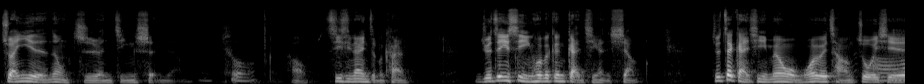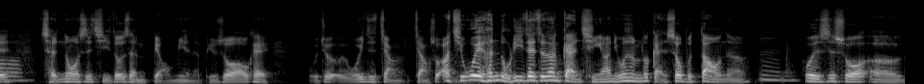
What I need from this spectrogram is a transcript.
专业的那种职人精神。这样没错。好，C C，那你怎么看？你觉得这件事情会不会跟感情很像？就在感情里面，我们会不会常常做一些承诺，是其实都是很表面的？比如说，OK，我就我一直讲讲说啊，其实我也很努力在这段感情啊，你为什么都感受不到呢？嗯，或者是说，呃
